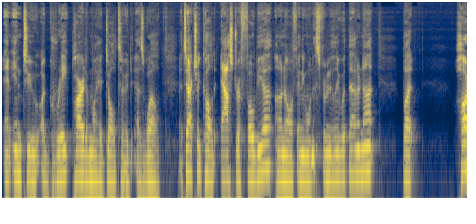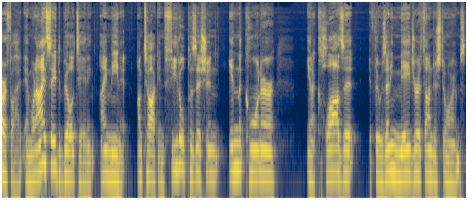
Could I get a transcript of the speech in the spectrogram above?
and into a great part of my adulthood as well. It's actually called astrophobia. I don't know if anyone is familiar with that or not, but horrified. And when I say debilitating, I mean it. I'm talking fetal position in the corner, in a closet. If there was any major thunderstorms,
